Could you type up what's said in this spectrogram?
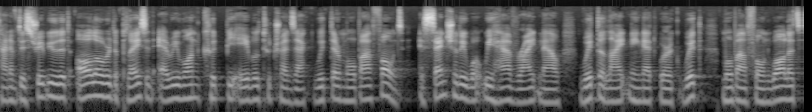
kind of distributed all over the place and everyone could be able to transact with their mobile phones. Essentially, what we have right now with the Lightning Network with mobile phone wallets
